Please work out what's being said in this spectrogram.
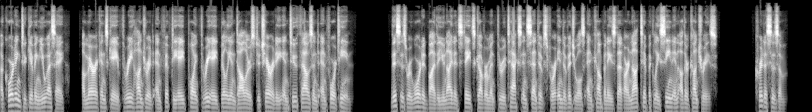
According to Giving USA, Americans gave $358.38 billion to charity in 2014. This is rewarded by the United States government through tax incentives for individuals and companies that are not typically seen in other countries. Criticism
